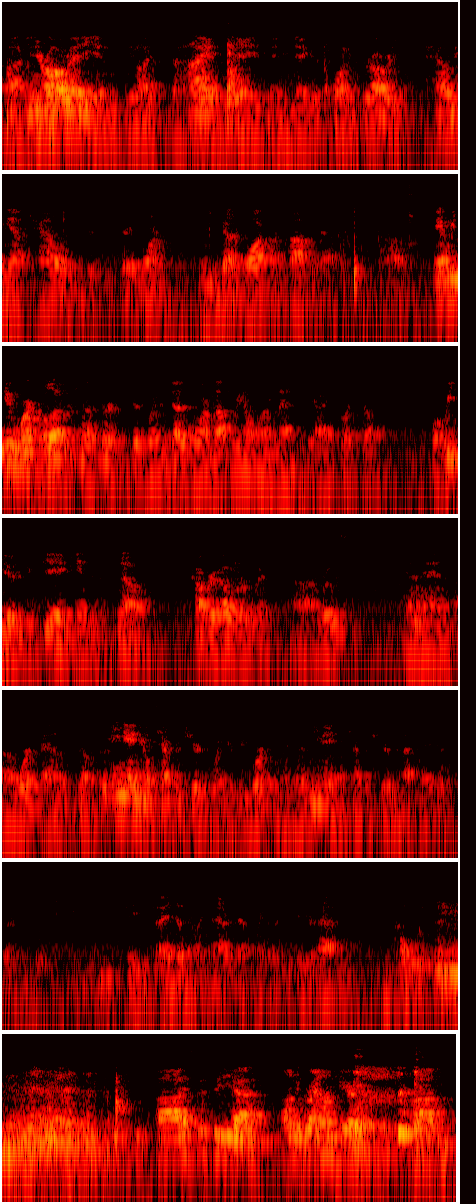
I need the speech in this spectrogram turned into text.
Uh, and you're already in, you know, like the high of the day is maybe negative 20, so you're already pounding out calories just to stay warm, and you've got to walk on top of that. Uh, and we do work below the snow surface because when it does warm up, we don't want to mess with the ice core. So what we do is we dig into the snow, cover it over with uh, a roof, and then uh, work down the snow. So the mean annual temperature is what you'll be working in. The mean annual temperature is about negative 30 C. So it doesn't really matter at that point whether it's C or F. It's cold. Uh, this is the, uh, on the ground here. Um,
